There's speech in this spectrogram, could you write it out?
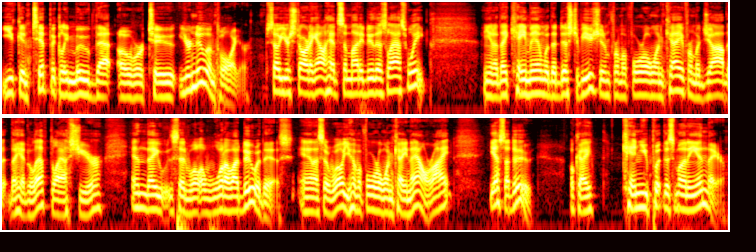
you can typically move that over to your new employer. So you're starting out. I had somebody do this last week. You know, they came in with a distribution from a 401k from a job that they had left last year, and they said, Well, uh, what do I do with this? And I said, Well, you have a 401k now, right? Yes, I do. Okay, can you put this money in there?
